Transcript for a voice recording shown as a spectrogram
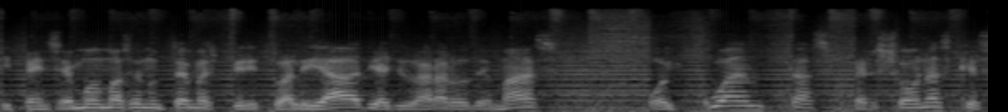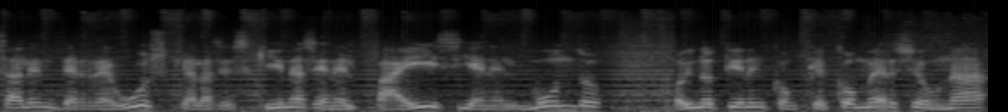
y pensemos más en un tema de espiritualidad, de ayudar a los demás. Hoy cuántas personas que salen de rebusque a las esquinas en el país y en el mundo, hoy no tienen con qué comerse una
